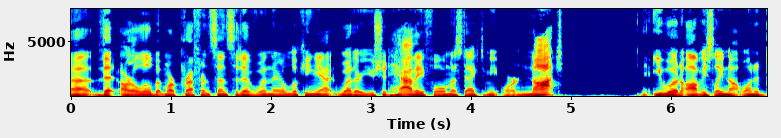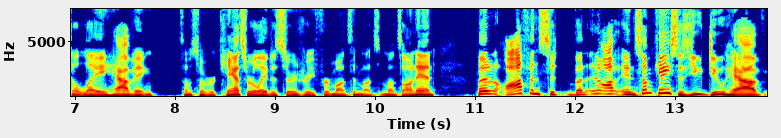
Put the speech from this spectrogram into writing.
uh, that are a little bit more preference sensitive when they're looking at whether you should have a full mastectomy or not. You would obviously not want to delay having some sort of cancer related surgery for months and months and months on end. But often, but in some cases, you do have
